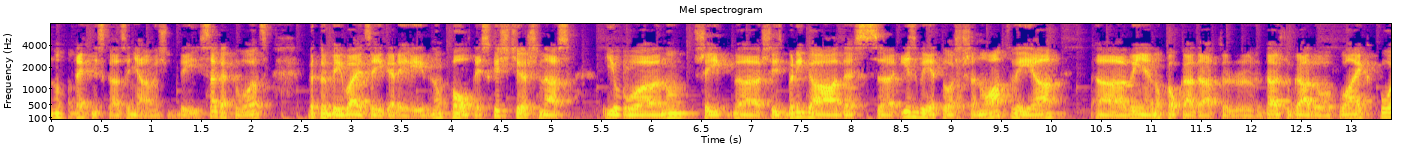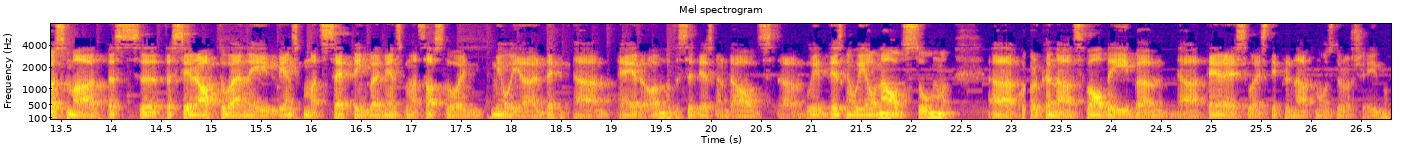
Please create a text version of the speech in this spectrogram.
nu, tehniskā ziņā viņš bija sagatavots, bet tur bija vajadzīga arī nu, politiska izšķiršanās. Uh, jo nu, šī, šīs brigādes izvietošana Latvijā viņa nu, kaut kādā dažu gadu laika posmā, tas, tas ir aptuveni 1,7 vai 1,8 miljārdi uh, eiro. Nu, tas ir diezgan daudz, uh, diezgan liela naudas summa, uh, kur Kanādas valdība tērēs, lai stiprinātu mūsu drošību.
